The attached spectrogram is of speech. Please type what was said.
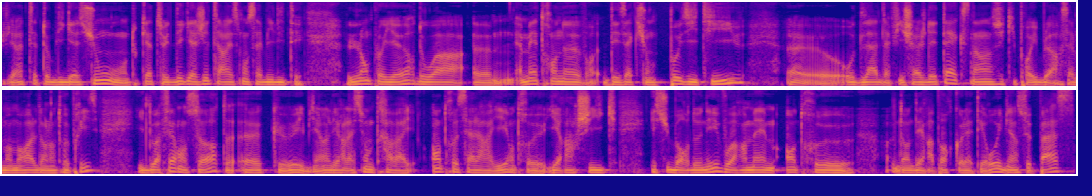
je dirais, de cette obligation, ou en tout cas de se dégager de sa responsabilité. L'employeur doit euh, mettre en œuvre des actions positives, euh, au-delà de l'affichage des textes, hein, qui prohibe le harcèlement moral dans l'entreprise. Il doit faire en sorte euh, que eh bien, les relations de travail entre salariés, entre hiérarchiques et subordonnés, voire même entre dans des rapports collatéraux, eh bien, se passent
